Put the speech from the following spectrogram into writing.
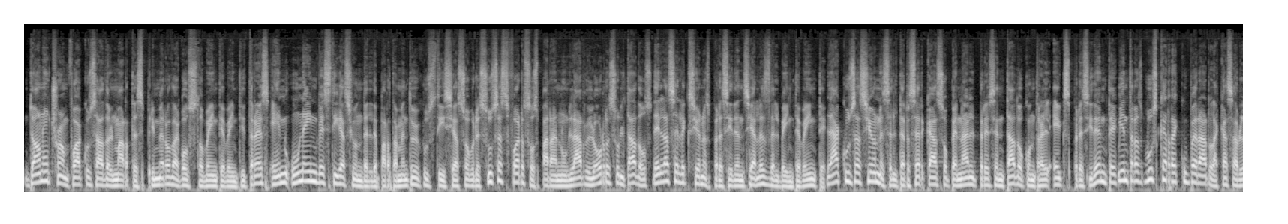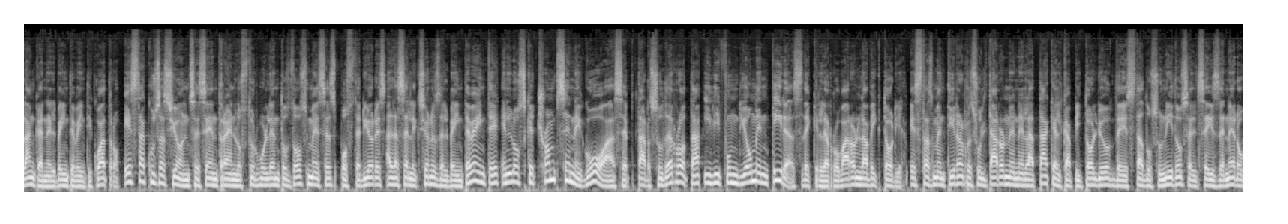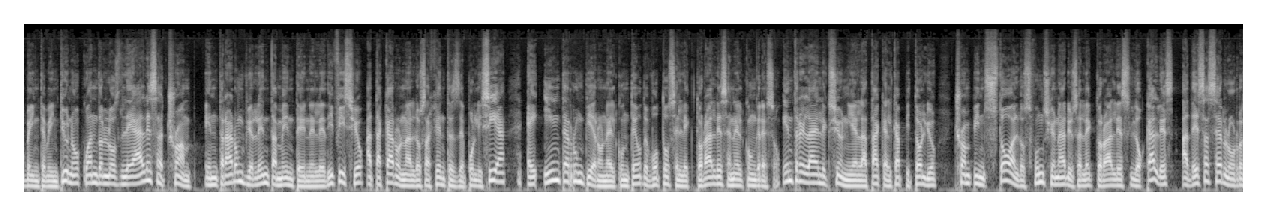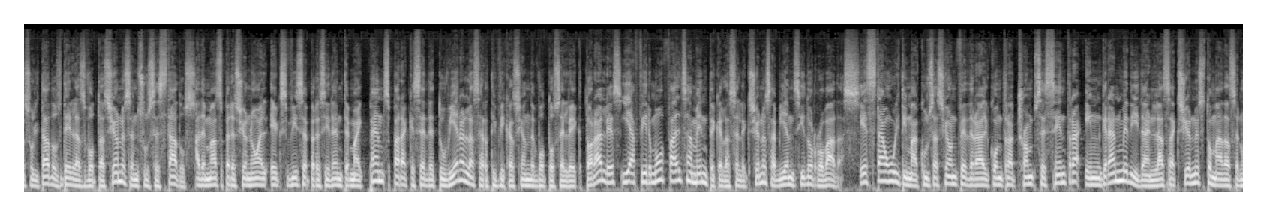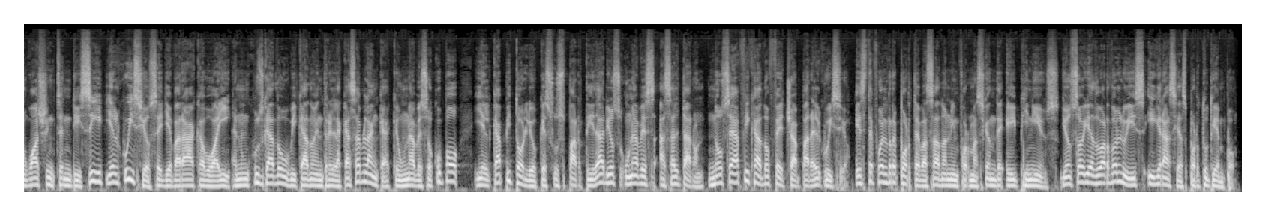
Donald Trump fue acusado el martes 1 de agosto 2023 en una investigación del Departamento de Justicia sobre sus esfuerzos para anular los resultados de las elecciones presidenciales del 2020. La acusación es el tercer caso penal presentado contra el expresidente mientras busca recuperar la Casa Blanca en el 2024. Esta acusación se centra en los turbulentos dos meses posteriores a las elecciones del 2020 en los que Trump se negó a aceptar su derrota y difundió mentiras de que le robaron la victoria. Estas mentiras resultaron en el ataque ataque al Capitolio de Estados Unidos el 6 de enero 2021, cuando los leales a Trump entraron violentamente en el edificio, atacaron a los agentes de policía e interrumpieron el conteo de votos electorales en el Congreso. Entre la elección y el ataque al Capitolio, Trump instó a los funcionarios electorales locales a deshacer los resultados de las votaciones en sus estados. Además, presionó al ex vicepresidente Mike Pence para que se detuviera la certificación de votos electorales y afirmó falsamente que las elecciones habían sido robadas. Esta última acusación federal contra Trump se centra en gran medida en las acciones tomadas en Washington, D.C. y el juicio se llevará a cabo ahí, en un juzgado ubicado entre la Casa Blanca, que una vez ocupó, y el Capitolio, que sus partidarios una vez asaltaron. No se ha fijado fecha para el juicio. Este fue el reporte basado en información de AP News. Yo soy Eduardo Luis y gracias por tu tiempo.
